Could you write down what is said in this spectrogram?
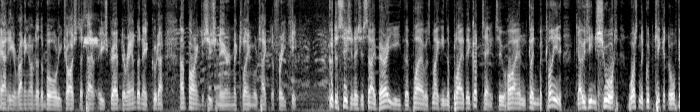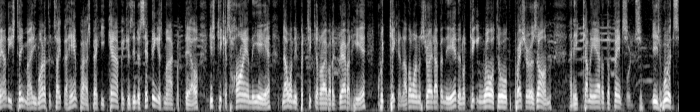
out here running onto the ball. He tries to, he's grabbed around the neck. Good uh, umpiring decision there, and McLean will take the free kick. Good decision, as you say, Barry. The player was making the play They got tagged too high, and Glenn McLean goes in short. Wasn't a good kick at all. Found his teammate. He might have to take the hand pass back. He can't because intercepting is Mark McDowell. His kick is high in the air. No one in particular able to grab it here. Quick kick, another one straight up in the air. They're not kicking well at all. The pressure is on, and he coming out of the fence. Woods. Is Woods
